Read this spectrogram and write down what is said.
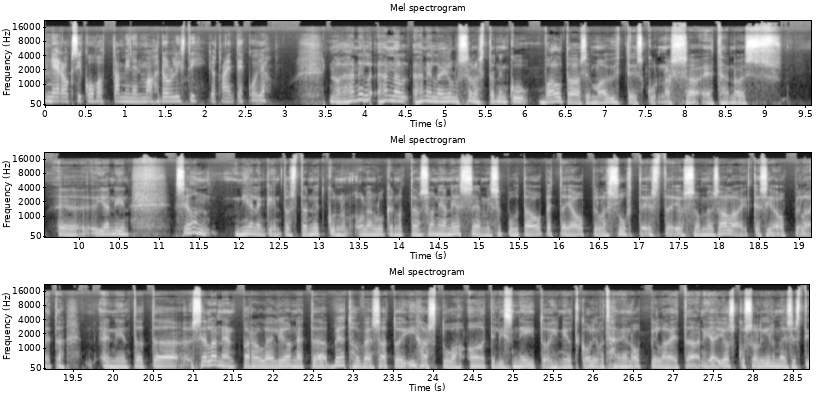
neroksi kohottaminen mahdollisti jotain tekoja – No hänellä, hänellä, hänellä ei ollut sellaista niin kuin valta-asemaa yhteiskunnassa, että hän olisi, ja niin se on mielenkiintoista nyt, kun olen lukenut tämän Sonjan esseen, missä puhutaan opettaja-oppilassuhteista, jossa on myös alaikäisiä oppilaita, niin tota, sellainen paralleeli on, että Beethoven saattoi ihastua aatelisneitoihin, jotka olivat hänen oppilaitaan, ja joskus oli ilmeisesti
